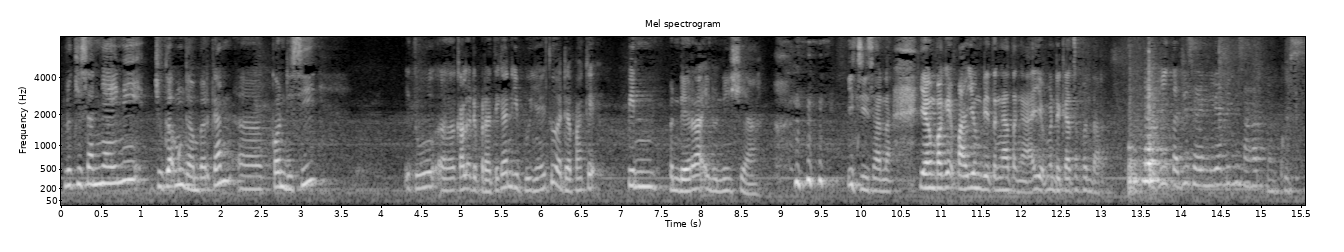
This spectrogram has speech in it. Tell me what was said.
Lukisannya ini juga menggambarkan uh, kondisi itu uh, kalau diperhatikan ibunya itu ada pakai pin bendera Indonesia. di sana yang pakai payung di tengah-tengah ayo mendekat sebentar tapi tadi saya melihat ini sangat bagus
